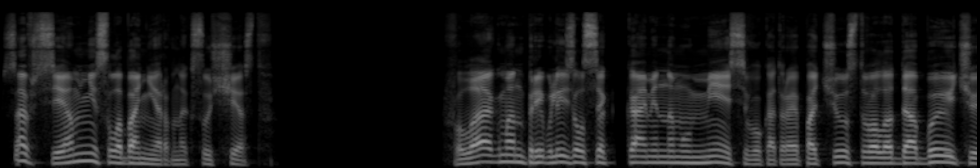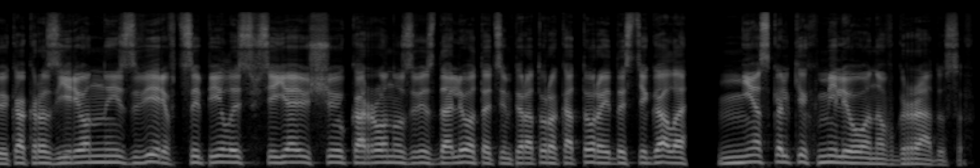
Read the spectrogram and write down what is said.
Совсем не слабонервных существ. Флагман приблизился к каменному месиву, которое почувствовало добычу и как разъяренный зверь вцепилась в сияющую корону звездолета, температура которой достигала нескольких миллионов градусов.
